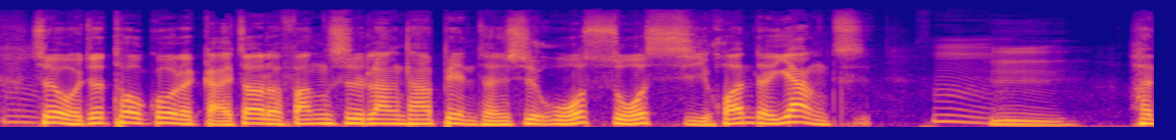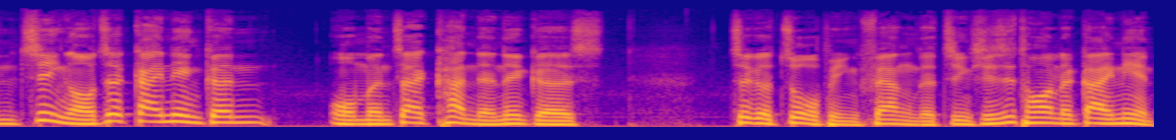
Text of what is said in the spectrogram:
所以我就透过了改造的方式，让它变成是我所喜欢的样子。嗯。嗯，很近哦，这概念跟我们在看的那个这个作品非常的近，其实同样的概念。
